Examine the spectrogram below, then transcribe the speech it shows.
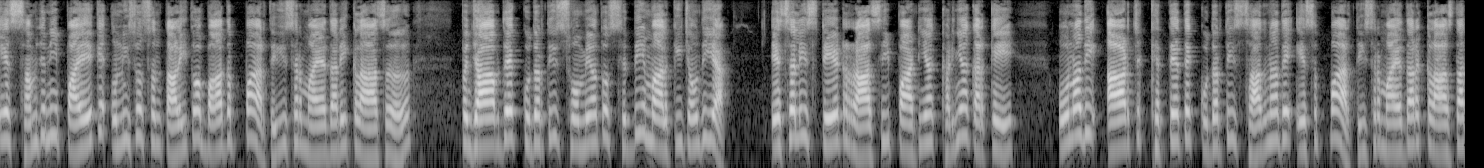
ਇਹ ਸਮਝ ਨਹੀਂ ਪਾਏ ਕਿ 1947 ਤੋਂ ਬਾਅਦ ਭਾਰਤੀ ਸਰਮਾਇਦਾਰੀ ਕਲਾਸ ਪੰਜਾਬ ਦੇ ਕੁਦਰਤੀ ਸੋਮਿਆਂ ਤੋਂ ਸਿੱਧੀ ਮਾਲਕੀ ਚਾਹੁੰਦੀ ਆ? ਇਸ ਲਈ ਸਟੇਟ ਰਾਜਸੀ ਪਾਰਟੀਆਂ ਖੜੀਆਂ ਕਰਕੇ ਉਹਨਾਂ ਦੀ ਆੜ 'ਚ ਖਿੱਤੇ ਤੇ ਕੁਦਰਤੀ ਸਾਧਨਾਂ ਦੇ ਇਸ ਭਾਰਤੀ ਸਰਮਾਏਦਾਰ ਕਲਾਸ ਦਾ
